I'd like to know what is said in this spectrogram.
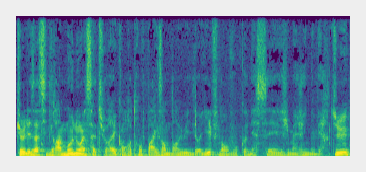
que les acides gras monoinsaturés qu'on retrouve par exemple dans l'huile d'olive, dont vous connaissez, j'imagine, les vertus,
